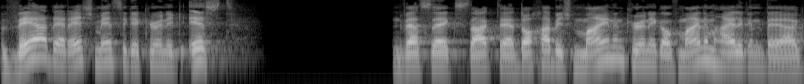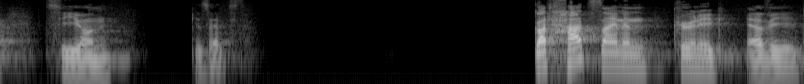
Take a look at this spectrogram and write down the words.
wer der rechtmäßige König ist. In Vers 6 sagt er, doch habe ich meinen König auf meinem heiligen Berg Zion gesetzt. Gott hat seinen König erwählt.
